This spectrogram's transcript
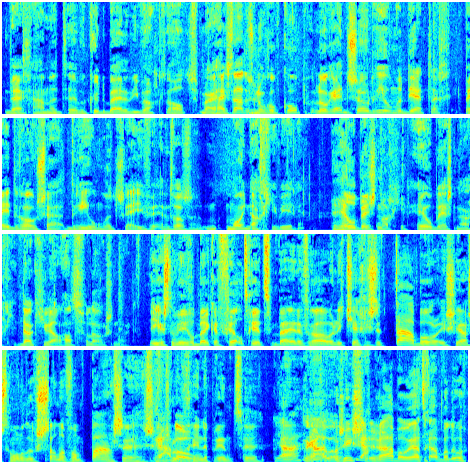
Wij gaan het, we kunnen bijna niet wachten, Hans. Maar hij staat dus nog op kop. Lorenzo 330, Pedrosa 307. En het was een mooi nachtje weer. Hè? Heel best nachtje. Heel best nachtje. Dankjewel, Hans van. De eerste wereldbeker veldrit bij de vrouwen. De Tsjechische Tabor is juist gewonnen door Sanne van Pasen. Ze Rabo. in de sprint... eh, ja, ja, Rabo, precies. ja. Rabo, ja, het gaat maar door.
